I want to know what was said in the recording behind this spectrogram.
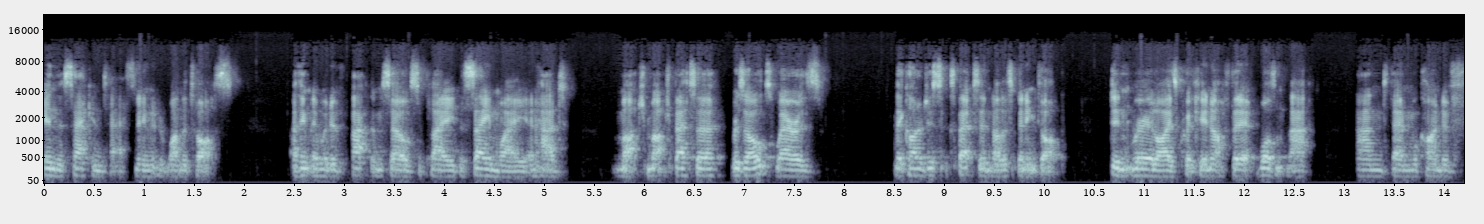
in the second test and England had won the toss, I think they would have backed themselves to play the same way and had much much better results. Whereas they kind of just expected another spinning top, didn't realise quickly enough that it wasn't that, and then were kind of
